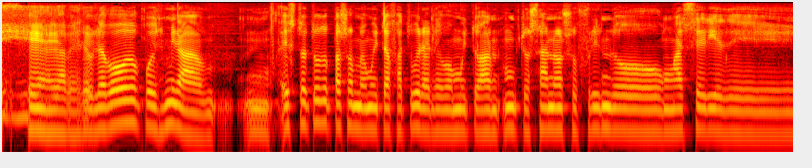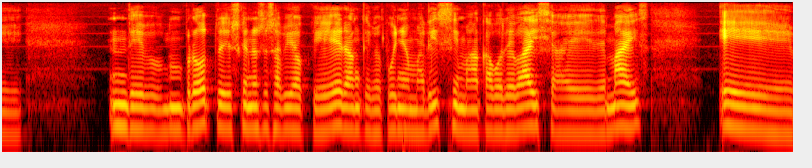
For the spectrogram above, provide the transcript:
Eh, a ver, eu levo, pois, mira, mm, isto todo pasoume moita factura, levo moito, an, moitos anos sufrindo unha serie de de brotes que non se sabía o que eran, que me poñan malísima, acabo de baixa e demais. E,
